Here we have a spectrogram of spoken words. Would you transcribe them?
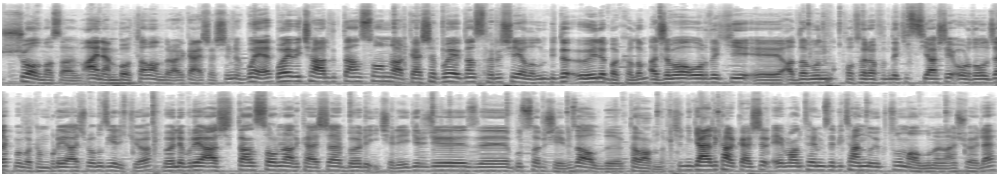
şu olması lazım. Aynen bu. Tamamdır arkadaşlar. Şimdi bu ev. Bu evi çağırdıktan sonra arkadaşlar bu evden sarı şey alalım. Bir de öyle bakalım. Acaba oradaki e, adamın fotoğrafındaki siyah şey orada olacak mı? Bakın burayı açmamız gerekiyor. Böyle buraya açtıktan sonra arkadaşlar böyle içeriye gireceğiz ve bu sarı şeyimizi aldık. Tamamdır. Şimdi geldik arkadaşlar. Envanterimize bir tane de uyku tulumu aldım hemen şöyle.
